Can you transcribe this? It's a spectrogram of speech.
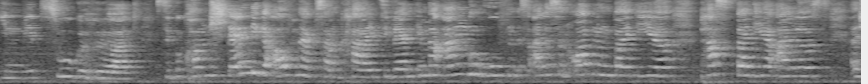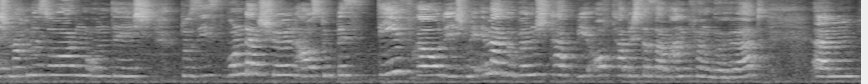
ihnen wird zugehört, sie bekommen ständige Aufmerksamkeit, sie werden immer angerufen, ist alles in Ordnung bei dir, passt bei dir alles, ich mache mir Sorgen um dich, du siehst wunderschön aus, du bist die Frau, die ich mir immer gewünscht habe, wie oft habe ich das am Anfang gehört. Ähm,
